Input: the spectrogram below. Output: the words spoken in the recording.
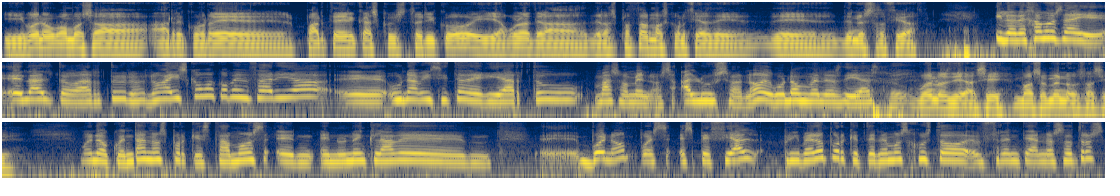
y bueno, vamos a, recorrer parte del casco histórico y algunas de, las plazas más conocidas de, nuestra ciudad. Y lo dejamos ahí, en alto, Arturo, ¿no? Ahí es como comenzaría eh, una visita de guiar tú, más o menos, al uso, ¿no? Algunos buenos días. Buenos días, sí, más o menos así. Bueno, cuéntanos porque estamos en, un enclave, eh, bueno, pues especial. Primero porque tenemos justo frente a nosotros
